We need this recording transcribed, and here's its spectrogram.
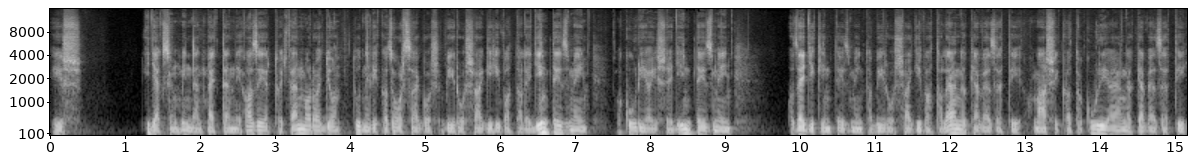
és igyekszünk mindent megtenni azért, hogy fennmaradjon. Tudnilik az Országos Bírósági Hivatal egy intézmény, a kúria is egy intézmény, az egyik intézményt a bírósági hivatal elnöke vezeti, a másikat a kúria elnöke vezeti,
